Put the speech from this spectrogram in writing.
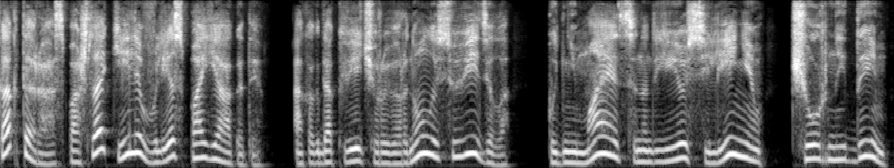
Как-то раз пошла Киля в лес по ягоды, а когда к вечеру вернулась, увидела, поднимается над ее селением черный дым,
